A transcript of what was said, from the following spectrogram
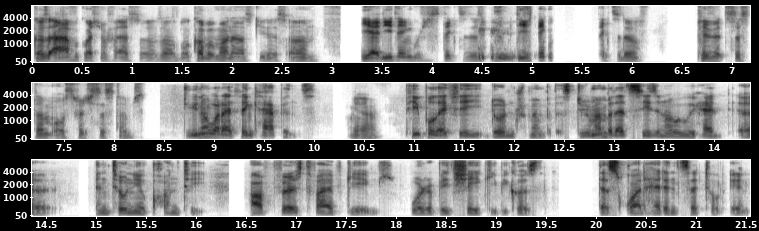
because I have a question for S.O. as well. But Cobham, I want to ask you this. Um, yeah, do you think we should stick to this? do you think we should stick to the pivot system or switch systems? Do you know what I think happens? Yeah. People actually don't remember this. Do you remember that season where we had uh, Antonio Conte? Our first five games were a bit shaky because the squad hadn't settled in.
